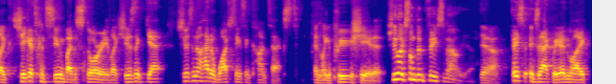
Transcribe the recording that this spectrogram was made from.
Like she gets consumed by the story. Like she doesn't get. She doesn't know how to watch things in context and like appreciate it. She likes something face value. Yeah, face exactly. And like,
